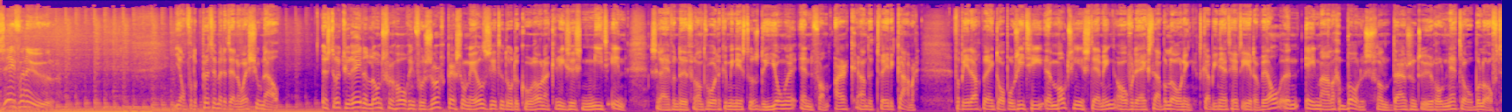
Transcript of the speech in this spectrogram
7 uur. Jan van der Putten met het NOS-journaal. Een structurele loonsverhoging voor zorgpersoneel zit er door de coronacrisis niet in, schrijven de verantwoordelijke ministers De Jonge en Van Ark aan de Tweede Kamer. Vanmiddag brengt de oppositie een motie in stemming over de extra beloning. Het kabinet heeft eerder wel een eenmalige bonus van 1000 euro netto beloofd.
